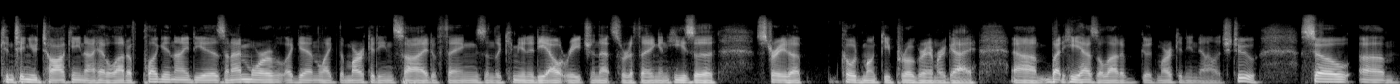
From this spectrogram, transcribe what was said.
continued talking. I had a lot of plug-in ideas, and I'm more again like the marketing side of things and the community outreach and that sort of thing. And he's a straight up code monkey programmer guy, um, but he has a lot of good marketing knowledge too. So um,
